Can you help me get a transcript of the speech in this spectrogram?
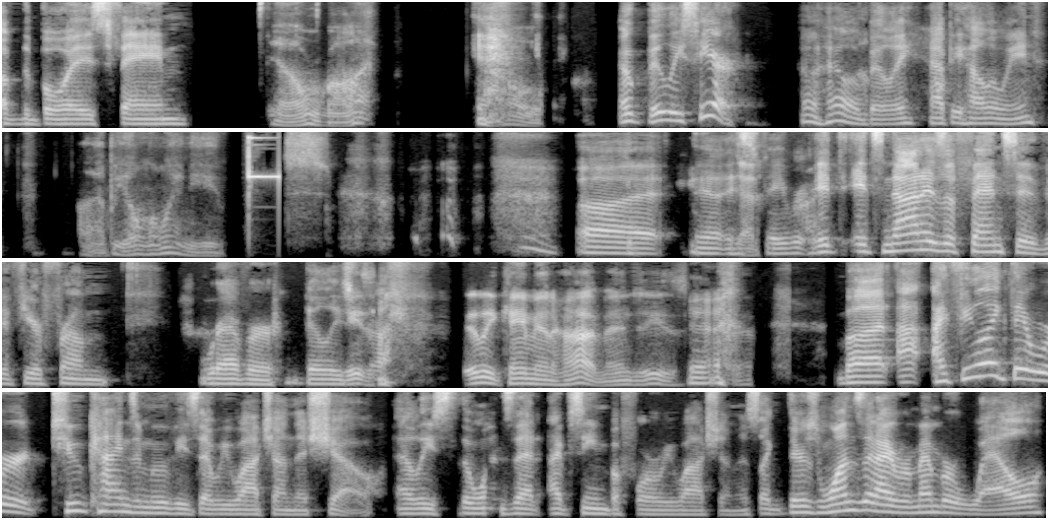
of the boys' fame. Yeah, all right. Yeah. Oh, Oh, Billy's here. Oh, hello, Billy. Happy Halloween. happy Halloween, you. Uh, yeah, his Yeah. favorite. It, it's not as offensive if you're from wherever Billy's Jesus. from. Billy came in hot, man. Jeez. Yeah. But I, I feel like there were two kinds of movies that we watch on this show, at least the ones that I've seen before we watch them. It's like there's ones that I remember well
